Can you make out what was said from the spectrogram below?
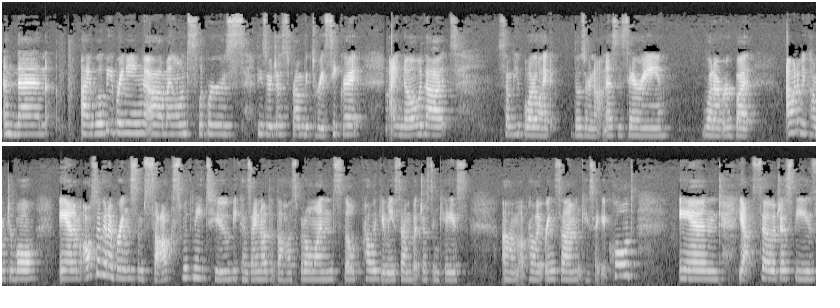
And then I will be bringing uh, my own slippers. These are just from Victoria's Secret. I know that some people are like, those are not necessary, whatever, but I want to be comfortable. And I'm also going to bring some socks with me too because I know that the hospital ones, they'll probably give me some, but just in case, um, I'll probably bring some in case I get cold. And yeah, so just these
